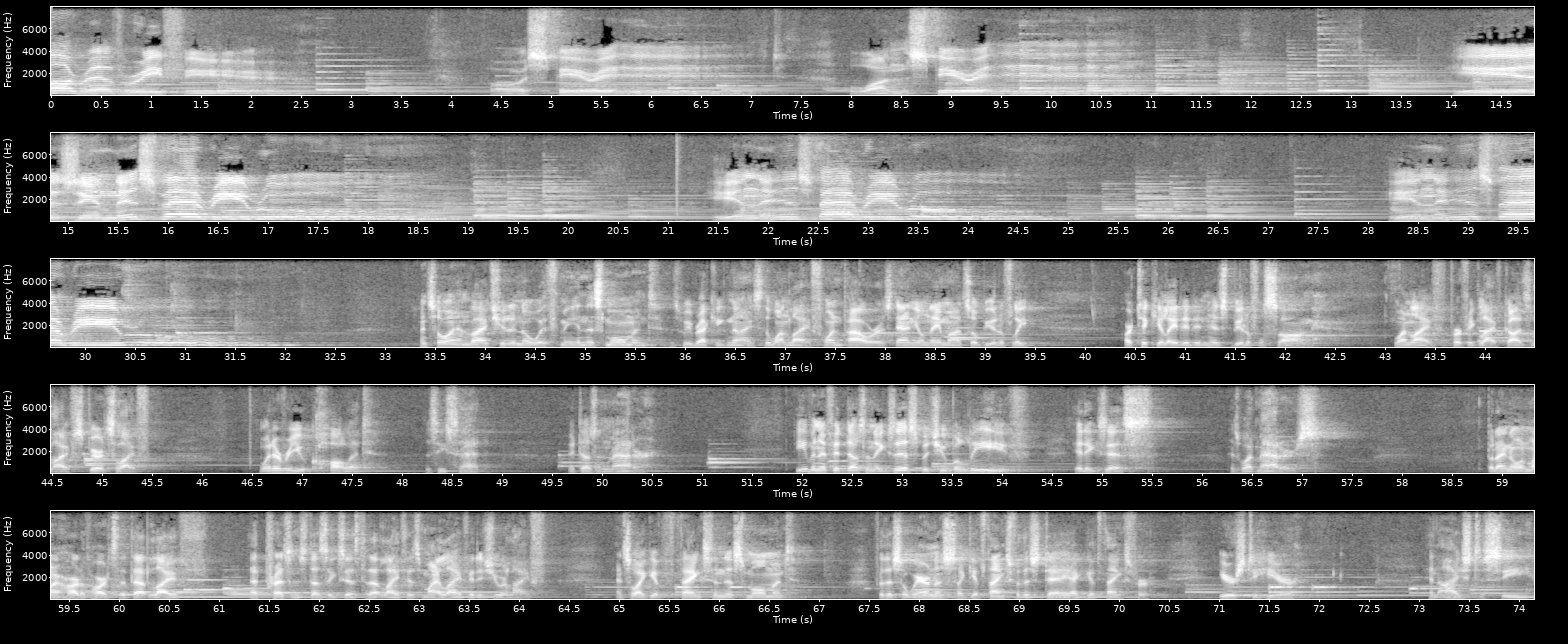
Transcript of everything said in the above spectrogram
our every fear. For Spirit, one Spirit, is in this very room. In this very room. In this very room. And so I invite you to know with me in this moment as we recognize the one life, one power, as Daniel Nahmod so beautifully articulated in his beautiful song. One life, perfect life, God's life, Spirit's life. Whatever you call it, as he said, it doesn't matter. Even if it doesn't exist, but you believe it exists, is what matters. But I know in my heart of hearts that that life, that presence does exist. That life is my life, it is your life. And so I give thanks in this moment for this awareness. I give thanks for this day. I give thanks for ears to hear and eyes to see.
